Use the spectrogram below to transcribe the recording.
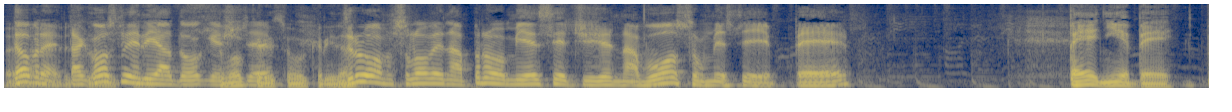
Dobre, tak 8 riadok ešte. Svokry, v druhom slove na prvom mieste, čiže na 8 mieste je P. P, nie B. P,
